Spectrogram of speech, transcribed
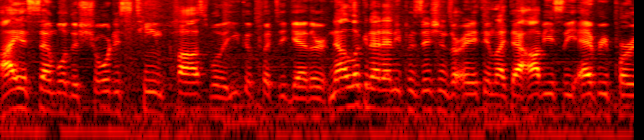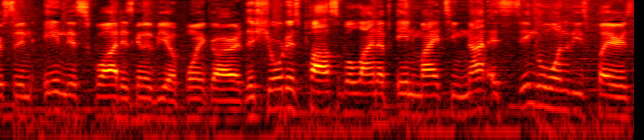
I assembled the shortest team possible that you could put together. Not looking at any positions or anything like that. Obviously, every person in this squad is going to be a point guard. The shortest possible lineup in my team. Not a single one of these players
